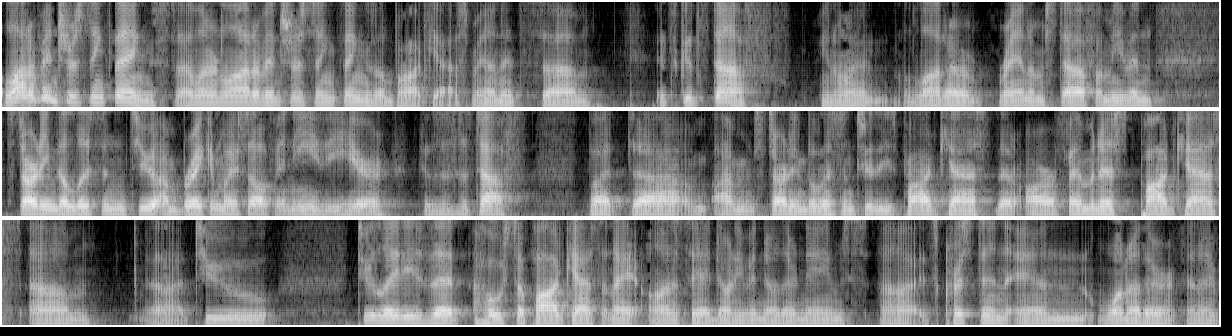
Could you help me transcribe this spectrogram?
a lot of interesting things. I learned a lot of interesting things on podcasts. Man, it's um, it's good stuff. You know, a lot of random stuff. I'm even starting to listen to. I'm breaking myself in easy here because this is tough. But uh, I'm starting to listen to these podcasts that are feminist podcasts. Um, uh, to two ladies that host a podcast, and I honestly I don't even know their names. Uh, it's Cristen and one other, and I,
